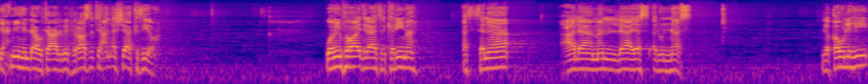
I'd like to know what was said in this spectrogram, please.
يحميه الله تعالى بفراسته عن أشياء كثيرة. ومن فوائد الآية الكريمة الثناء على من لا يسأل الناس. لقوله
